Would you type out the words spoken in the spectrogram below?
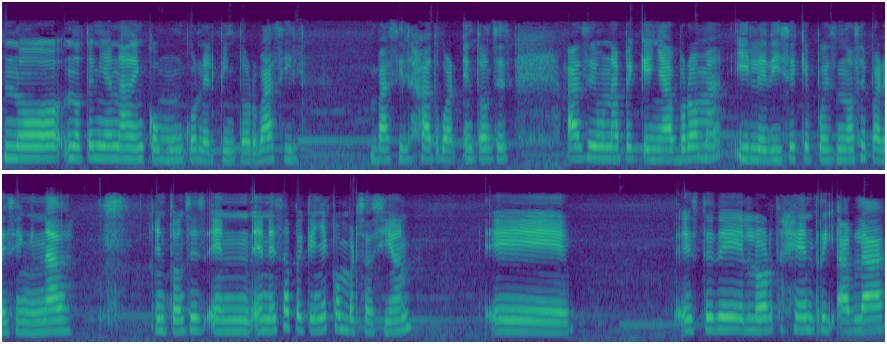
no, no tenía nada en común con el pintor Basil, Basil Hardware. Entonces, hace una pequeña broma y le dice que pues no se parecen en nada. Entonces en, esa pequeña conversación, eh, este de Lord Henry habla,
